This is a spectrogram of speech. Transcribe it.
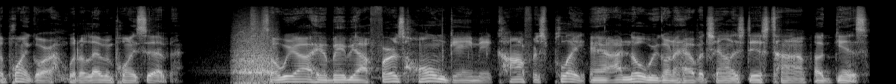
the point guard with 11.7. So we're out here, baby. Our first home game in conference play. And I know we're going to have a challenge this time against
